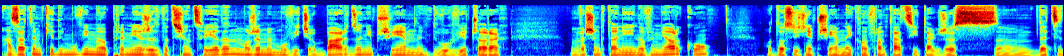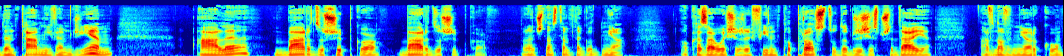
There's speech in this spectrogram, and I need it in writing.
A zatem, kiedy mówimy o premierze 2001, możemy mówić o bardzo nieprzyjemnych dwóch wieczorach w Waszyngtonie i Nowym Jorku, o dosyć nieprzyjemnej konfrontacji także z decydentami w MGM, ale bardzo szybko, bardzo szybko, wręcz następnego dnia okazało się, że film po prostu dobrze się sprzedaje, a w Nowym Jorku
